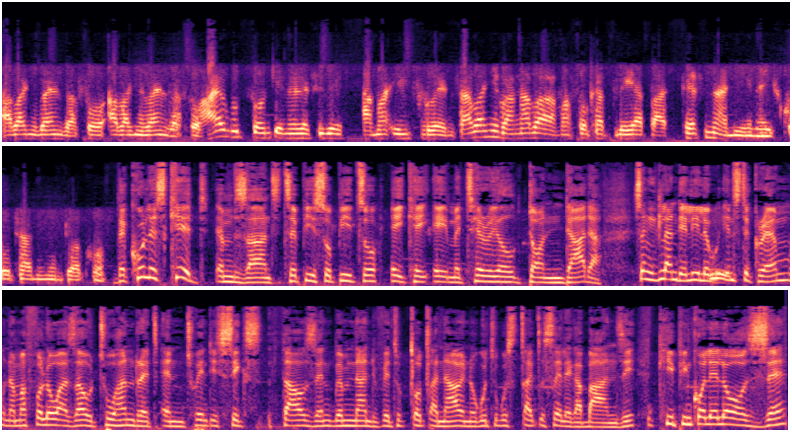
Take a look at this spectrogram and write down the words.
abanye bayenza so abanye bayenza so. Hayi ukuthi sonke kumele sibe ama-influence abanye bangaba ama-soccer player but personally yena isikhothana umuntu wakhona The coolest kid emzansi Tsepiso Pitso aka Material Don Dada. Sengikulandelile ku Instagram unama followers awu 226000 bemnandi mfethu ukuxoxa nawe nokuthi kusicacisele kabanzi ukhipha inkoleloze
